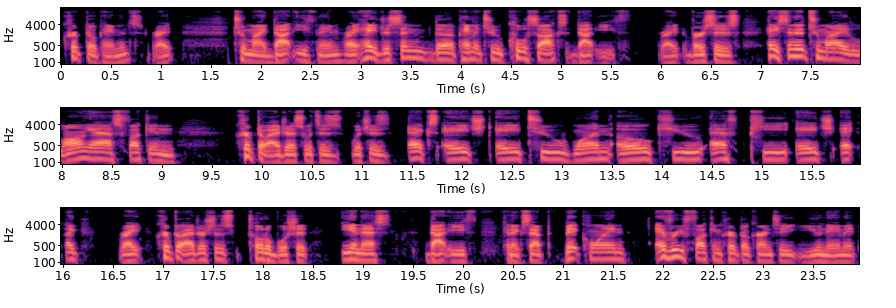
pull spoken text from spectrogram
crypto payments, right? to my .eth name, right? Hey, just send the payment to coolsocks.eth, right? Versus, hey, send it to my long ass fucking crypto address, which is which is XHA210QFPH, like right? Crypto addresses, total bullshit. ENS.eth can accept Bitcoin, every fucking cryptocurrency, you name it.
